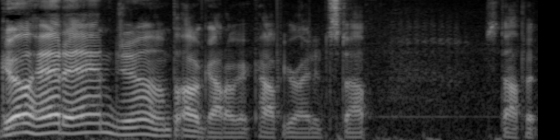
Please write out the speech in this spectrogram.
Go ahead and jump. Oh god, I'll get copyrighted. Stop. Stop it.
